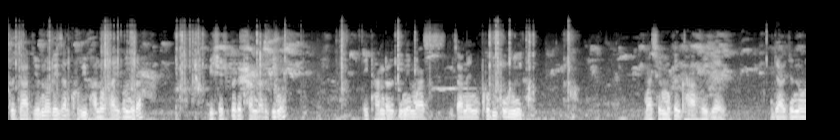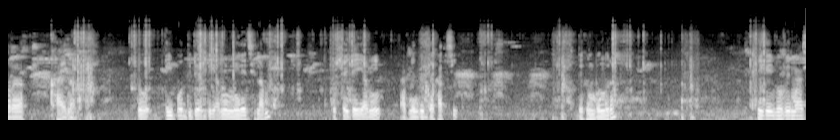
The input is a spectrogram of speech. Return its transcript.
তো যার জন্য রেজাল্ট খুবই ভালো হয় বন্ধুরা, বিশেষ করে ঠান্ডার দিনে। এই ঠান্ডার দিনে মাছ জানেন খুবই কমই খায়। মাছের মুখে ঘা হয়ে যায়, যার জন্য ওরা খায় না। তো এই পদ্ধতিটা দিয়ে আমি মেরেছিলাম, তো সেটাই আমি আপনাদের দেখাচ্ছি। দেখুন বন্ধুরা, ঠিক এইভাবে মাছ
